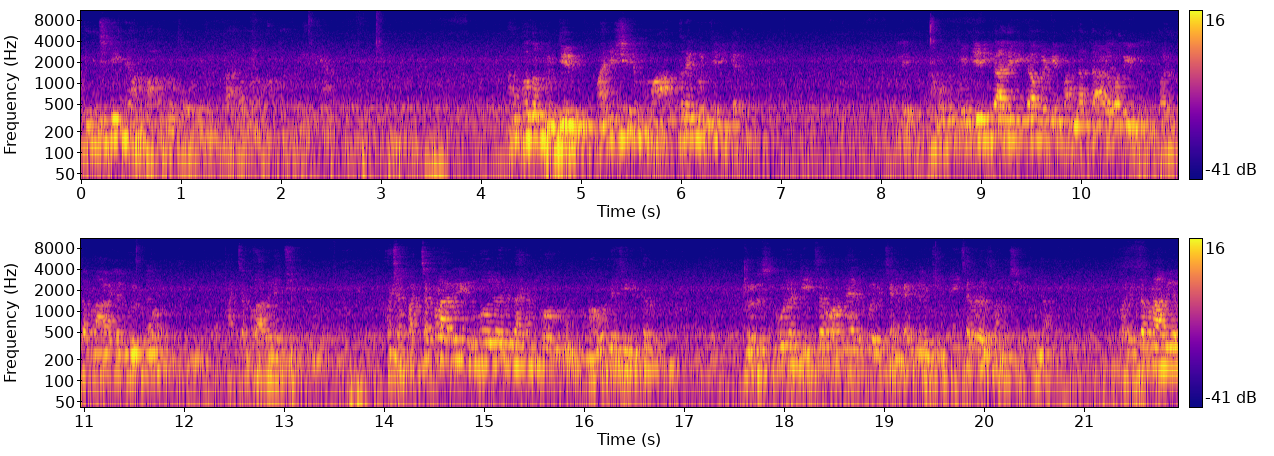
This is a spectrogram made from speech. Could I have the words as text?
പുഞ്ചിരിക്കാൻ മറന്നു പോകുന്ന നമുക്കൊന്ന് പുഞ്ചിരി മനുഷ്യന് മാത്രമേ പുഞ്ചിരിക്കരുത് അല്ലേ? നമുക്ക് പുഞ്ചിരിക്കാതിരിക്കാൻ വേണ്ടി പണ്ടത്തെ ആൾ പറയും പഴുത്ത പ്ലാവിലെ വീഴുമ്പോൾ പച്ചപ്ലാവിലെ ചിരിക്കും. പക്ഷെ പച്ചപ്ലാവിൽ ഇതുപോലെ ഒരു കാര്യം പോകും അതുകൊണ്ട് ചിരിക്കണം ഒരു സ്കൂളിൽ ടീച്ചർ പറഞ്ഞാൽ ഒരു ചെക്കൻ ചോദിച്ചു ടീച്ചർ ഒരു സംശയം. എന്താ? പച്ചപ്ലാവിലെ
